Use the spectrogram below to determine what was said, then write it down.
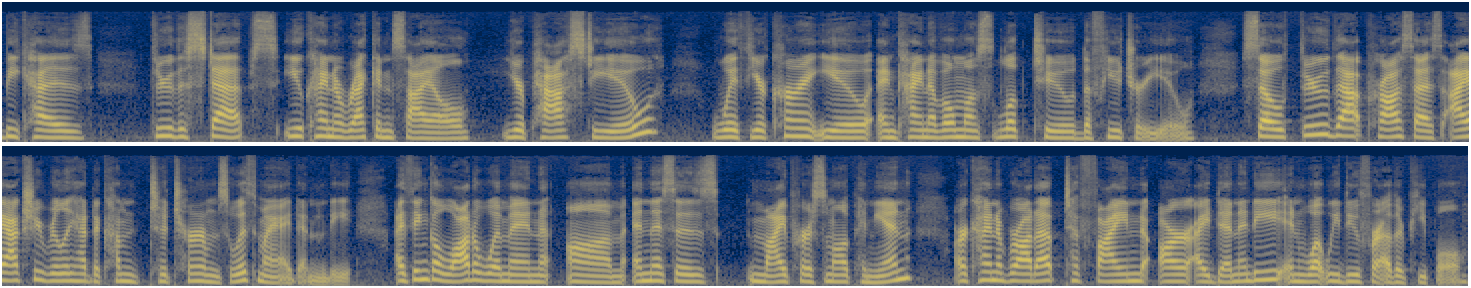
because through the steps, you kind of reconcile your past you with your current you and kind of almost look to the future you. So, through that process, I actually really had to come to terms with my identity. I think a lot of women, um, and this is my personal opinion, are kind of brought up to find our identity in what we do for other people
